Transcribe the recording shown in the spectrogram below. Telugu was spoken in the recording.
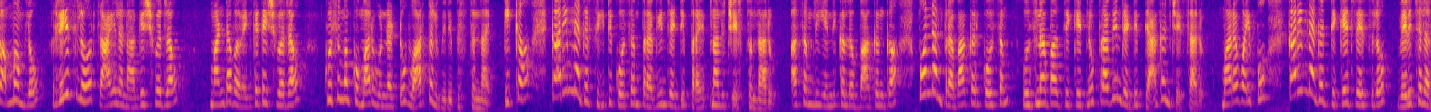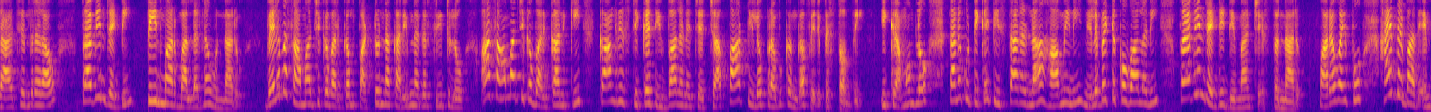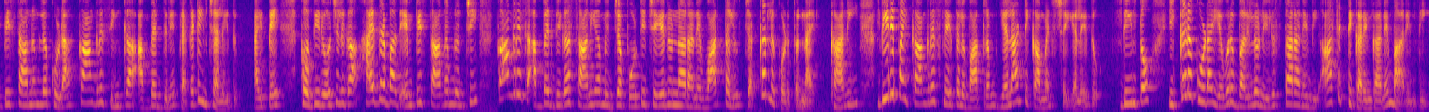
ఖమ్మంలో రేసులో రాయల నాగేశ్వరరావు మండవ వెంకటేశ్వరరావు కుసుమ కుమార్ ఉన్నట్టు వార్తలు వినిపిస్తున్నాయి. ఇక కరీంనగర్ సీటు కోసం ప్రవీణ్ రెడ్డి ప్రయత్నాలు చేస్తున్నారు. అసెంబ్లీ ఎన్నికల్లో భాగంగా పొన్నం ప్రభాకర్ కోసం హుజనాబాద్ టికెట్ను ప్రవీణ్ రెడ్డి త్యాగం చేశారు. మరోవైపు కరీంనగర్ టికెట్ రేసులో వెలిచల రాజేంద్రరావు ప్రవీణ్ రెడ్డి తీన్మార్ మల్లన్న ఉన్నారు. వెలవ సామాజిక వర్గం పట్టున్న కరీంనగర్ సీటులో ఆ సామాజిక వర్గానికి కాంగ్రెస్ టికెట్ ఇవ్వాలనే చర్చ పార్టీలో ప్రముఖంగా వినిపిస్తోంది. ఈ క్రమంలో తనకు టికెట్ ఇస్తారన్న హామీని నిలబెట్టుకోవాలని ప్రవీణ్ రెడ్డి డిమాండ్ చేస్తున్నారు. మరోవైపు హైదరాబాద్ ఎంపీ స్థానంలో కూడా కాంగ్రెస్ ఇంకా అభ్యర్థిని ప్రకటించలేదు. అయితే కొద్ది రోజులుగా హైదరాబాద్ ఎంపీ స్థానం నుంచి కాంగ్రెస్ అభ్యర్థిగా సానియా మిర్జా పోటీ చేయనున్నారనే వార్తలు చక్కర్లు కొడుతున్నాయి. కానీ దీనిపై కాంగ్రెస్ నేతలు మాత్రం ఎలాంటి కామెంట్స్ చేయలేదు. దీంతో ఇక్కడ కూడా ఎవరు బరిలో నిలుస్తారనేది ఆసక్తికరంగానే మారింది.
